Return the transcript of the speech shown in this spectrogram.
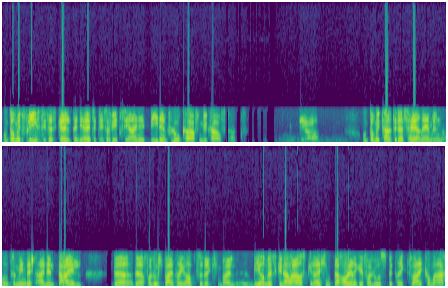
Und damit fließt dieses Geld in die LCT Servizi ein, die den Flughafen gekauft hat. Ja. Und damit kann sie das hernehmen, um zumindest einen Teil der, der Verlustbeiträge abzudecken, weil wir haben es genau ausgerechnet, der heurige Verlust beträgt 2,8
